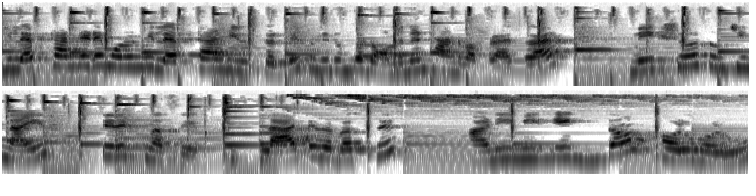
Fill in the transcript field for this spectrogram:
मी लेफ्ट हँडेड आहे म्हणून मी लेफ्ट हँड यूज करते. तुम्ही तुमचा डॉमिनंट हँड वापरायचा आहे. मेक शुअर तुमची नाईफ टिल्ट नसेल. ती फ्लॅट आहे व्यवस्थित. आणि मी एकदम हळूहळू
